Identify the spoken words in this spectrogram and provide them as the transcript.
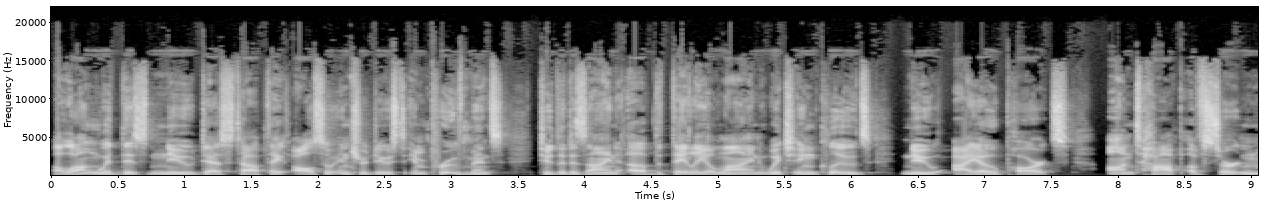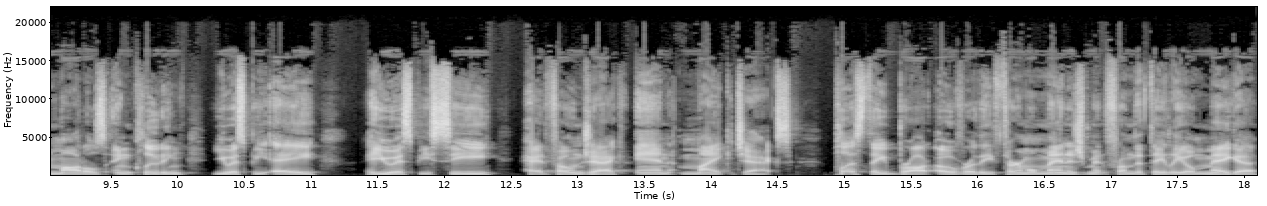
Along with this new desktop, they also introduced improvements to the design of the Thelio line, which includes new I/O parts on top of certain models, including USB a USB C, headphone jack, and mic jacks. Plus, they brought over the thermal management from the Thelio Mega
